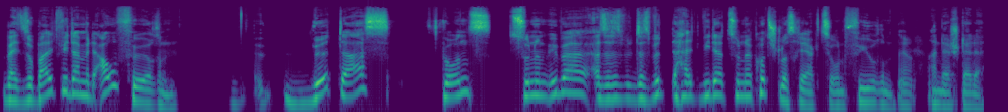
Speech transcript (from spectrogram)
Weil sobald wir damit aufhören, wird das für uns zu einem Über, also das, das wird halt wieder zu einer Kurzschlussreaktion führen ja. an der Stelle.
